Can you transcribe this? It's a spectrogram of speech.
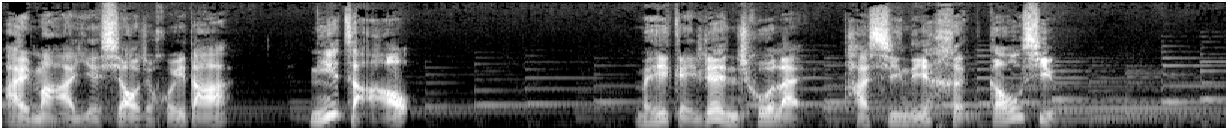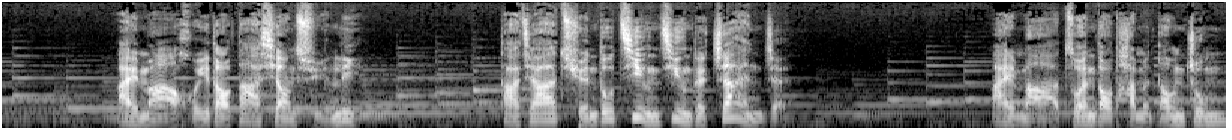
艾玛也笑着回答：“你早。”没给认出来，他心里很高兴。艾玛回到大象群里，大家全都静静的站着。艾玛钻到他们当中，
